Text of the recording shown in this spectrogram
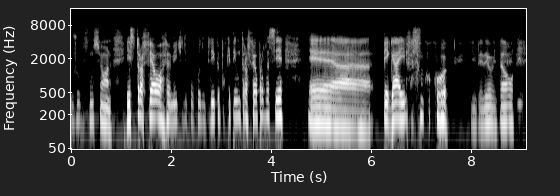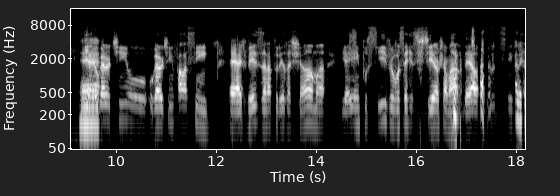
o jogo funciona. Esse troféu, obviamente, do cocô do Trico é porque tem um troféu para você é, pegar ele fazendo cocô. Entendeu? Então. E, é... e aí o garotinho, o garotinho fala assim: é, às vezes a natureza chama, e aí é impossível você resistir ao chamado dela, coisa assim. Olha que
